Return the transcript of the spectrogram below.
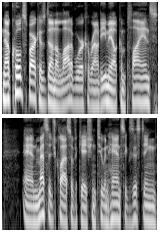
Now, ColdSpark has done a lot of work around email compliance and message classification to enhance existing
